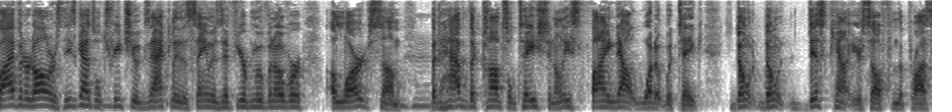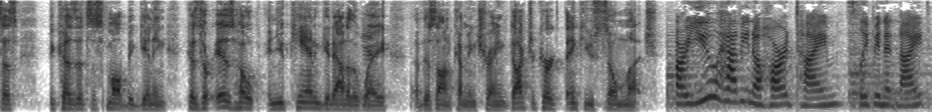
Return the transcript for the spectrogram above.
$500, these guys will treat you exactly the same as if you're moving over a large sum, mm-hmm. but have the consultation, at least find out what it would take. Don't, don't discount yourself from the process because it's a small beginning, because there is hope and you can get out of the yeah. way of this oncoming train. Dr. Kirk, thank you so much. Are you having a hard time sleeping at night,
